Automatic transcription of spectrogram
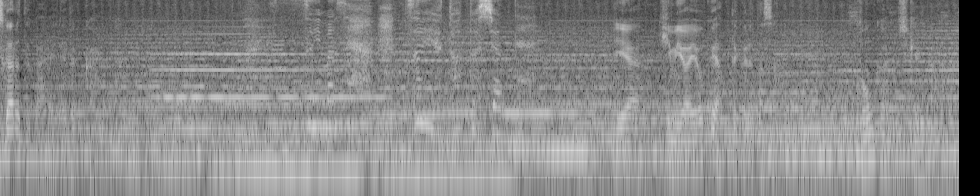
疲れたかエレベッカすいません。ついうとっとしちゃって。いや君はよくやってくれたさ。今回の事件が。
